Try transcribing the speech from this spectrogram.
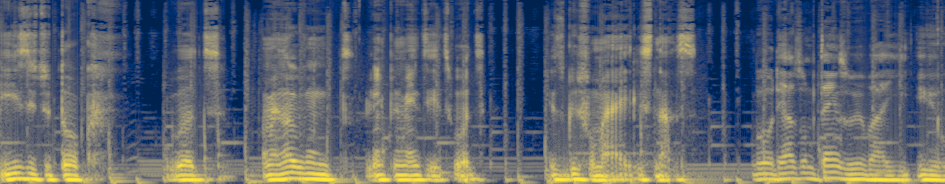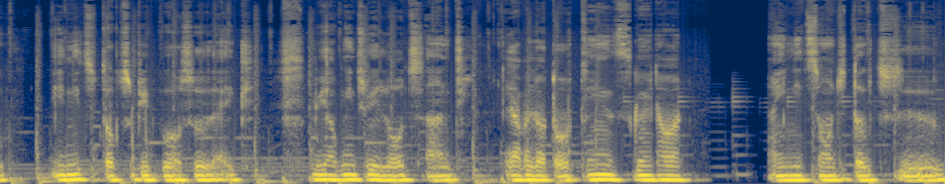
easy to talk, but I might not even implement it, but it's good for my listeners. But there are some times whereby you you need to talk to people also like we are going through a lot and you have a lot of things going on. And you need someone to talk to.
